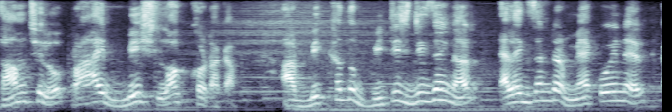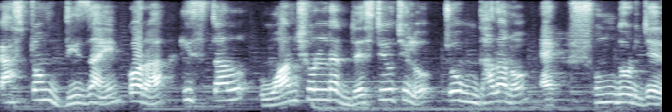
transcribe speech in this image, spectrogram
দাম ছিল প্রায় বিশ লক্ষ টাকা। আর বিখ্যাত ব্রিটিশ ডিজাইনার আলেকজান্ডার ম্যাকোয়েনের কাস্টম ডিজাইন করা ক্রিস্টাল ওয়ান শোল্ডার ড্রেসটিও ছিল চোখ ধাঁধানো এক সৌন্দর্যের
